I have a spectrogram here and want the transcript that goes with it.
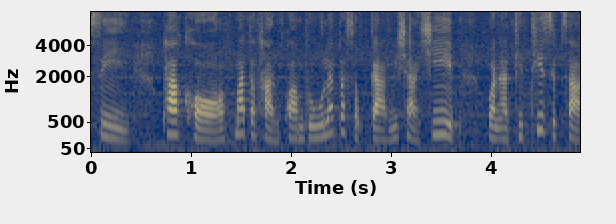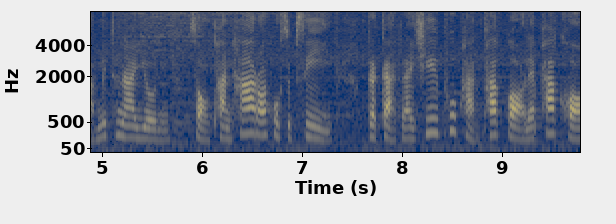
2564 ภาคขอมาตรฐานความรู้และประสบการณ์วิชาชีพ วันอาทิตย์ที่ 13 มิถุนายน 2564 ประกาศรายชื่อผู้ผ่านภาคกอและภาคขอ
